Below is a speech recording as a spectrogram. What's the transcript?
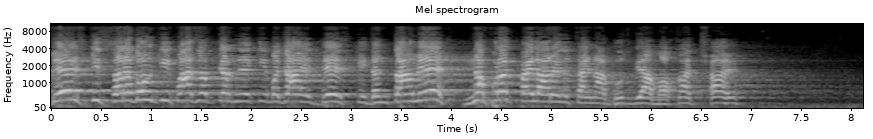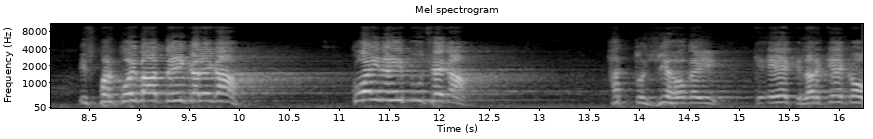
देश की सरहदों की हिफाजत करने की बजाय देश की जनता में नफरत फैला रहे तो चाइना घुस गया, मौका अच्छा है। इस पर कोई बात नहीं करेगा। कोई नहीं पूछेगा। हद तो यह हो गई कि एक लड़के को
